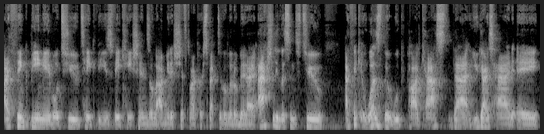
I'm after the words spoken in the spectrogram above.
I think being able to take these vacations allowed me to shift my perspective a little bit. I actually listened to, I think it was the Whoop podcast that you guys had a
